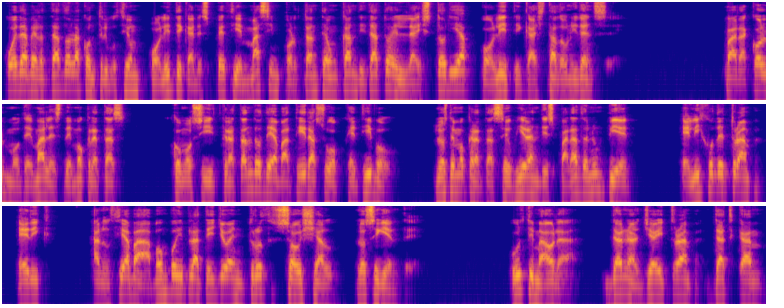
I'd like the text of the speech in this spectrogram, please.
puede haber dado la contribución política en especie más importante a un candidato en la historia política estadounidense. Para colmo de males demócratas, como si tratando de abatir a su objetivo los demócratas se hubieran disparado en un pie, el hijo de Trump, Eric, anunciaba a bombo y platillo en Truth Social lo siguiente. Última hora, DonaldJTrump.com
